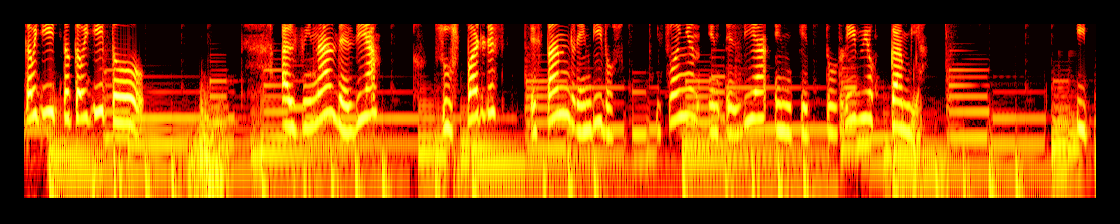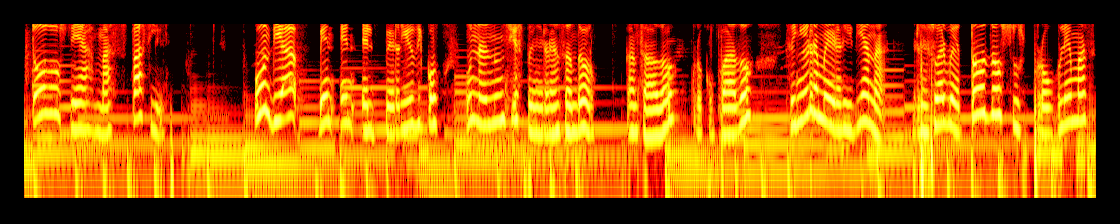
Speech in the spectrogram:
Caballito, caballito. Al final del día, sus padres están rendidos y sueñan en el día en que Toribio cambia y todo sea más fácil. Un día ven en el periódico un anuncio esperanzador. Cansado, preocupado, señora Meridiana resuelve todos sus problemas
